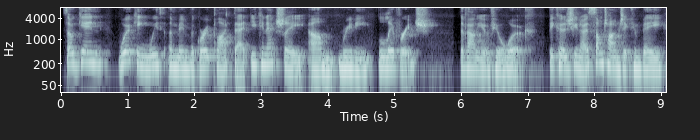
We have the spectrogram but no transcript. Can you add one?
So again, working with a member group like that, you can actually um, really leverage the value of your work because you know sometimes it can be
